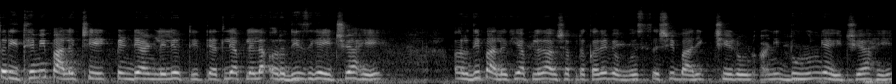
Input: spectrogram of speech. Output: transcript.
तर इथे मी पालकची एक पेंडी आणलेली होती. त्यातली आपल्याला अर्धीच घ्यायची आहे. अर्धी पालक ही आपल्याला अशा प्रकारे व्यवस्थित अशी बारीक चिरून आणि धुवून घ्यायची आहे.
